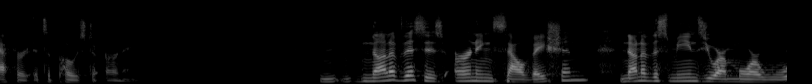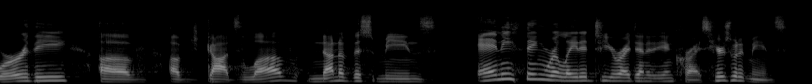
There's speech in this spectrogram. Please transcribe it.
effort, it's opposed to earning. None of this is earning salvation. None of this means you are more worthy of, of God's love. None of this means anything related to your identity in Christ. Here's what it means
